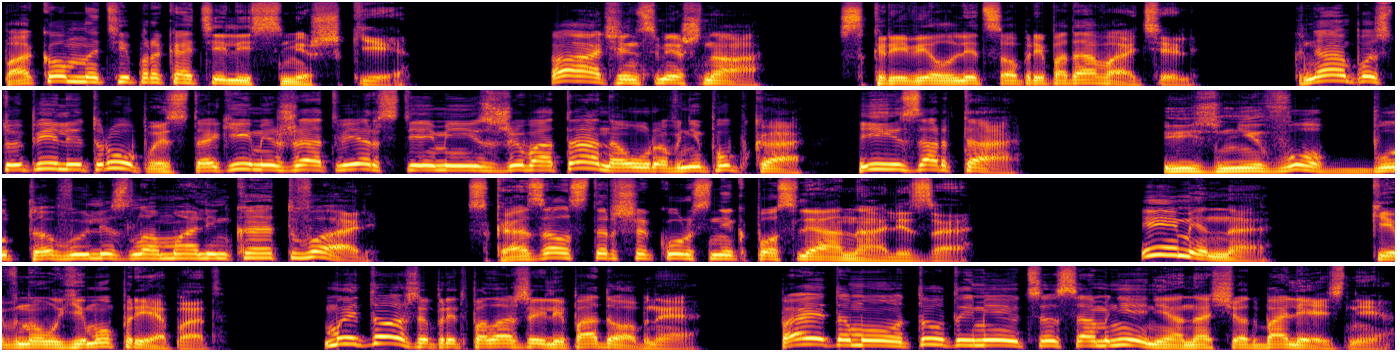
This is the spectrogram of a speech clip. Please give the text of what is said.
По комнате прокатились смешки. «Очень смешно!» — скривил лицо преподаватель. К нам поступили трупы с такими же отверстиями из живота на уровне пупка и изо рта. «Из него будто вылезла маленькая тварь», — сказал старшекурсник после анализа. «Именно», — кивнул ему препод. «Мы тоже предположили подобное. Поэтому тут имеются сомнения насчет болезни».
